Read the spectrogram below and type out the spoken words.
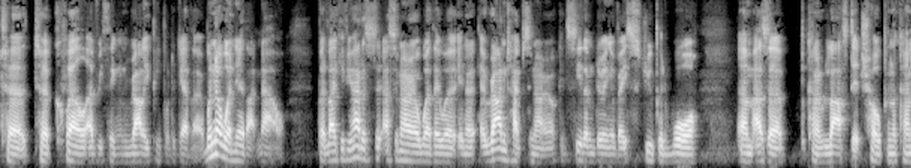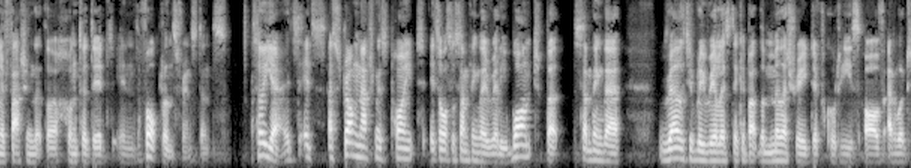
to to quell everything and rally people together. We're nowhere near that now. But like if you had a, a scenario where they were in a Iran type scenario, I could see them doing a very stupid war um, as a kind of last ditch hope in the kind of fashion that the junta did in the Falklands, for instance. So yeah, it's it's a strong nationalist point. It's also something they really want, but something they're relatively realistic about the military difficulties of, and would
